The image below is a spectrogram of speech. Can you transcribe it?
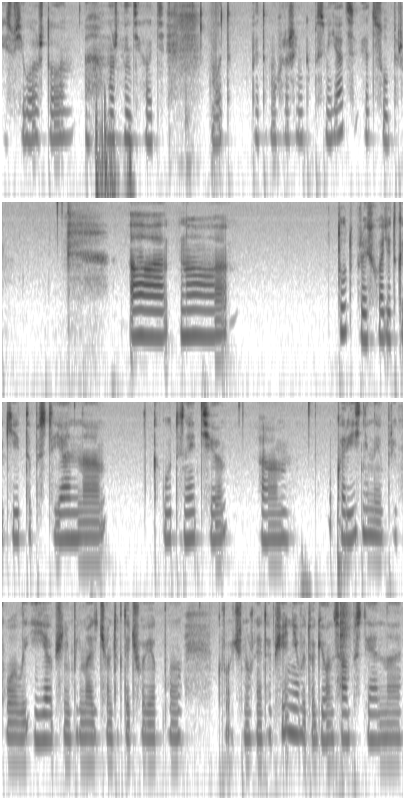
из всего, что можно делать. Вот, поэтому хорошенько посмеяться, это супер. А, но тут происходят какие-то постоянно, как будто, знаете, укоризненные приколы, и я вообще не понимаю, зачем тогда человеку короче, нужно это общение. В итоге он сам постоянно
